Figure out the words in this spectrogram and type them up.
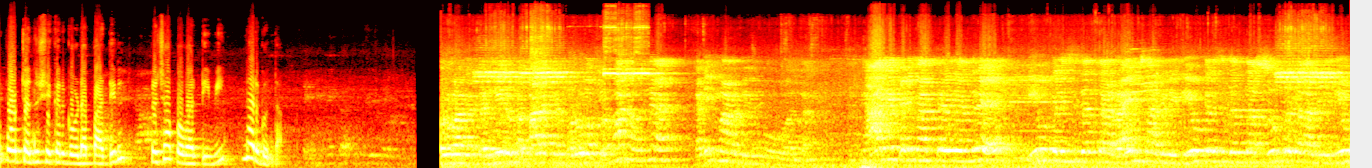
report Chandrashekhar Gowda Patil, Praja power TV, Naragund. ನೀವು ಕಲಿಸಿದಂತ ರೈಮ್ಸ್ ಆಗಲಿ, ನೀವು ಕಲಿಸಿದಂತ ಸೂತ್ರಗಳಾಗಲಿ, ನೀವು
